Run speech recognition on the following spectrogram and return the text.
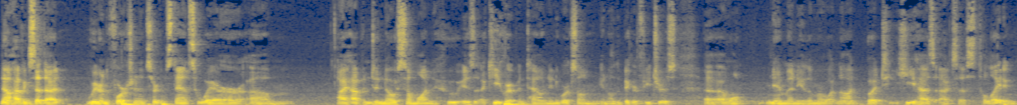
now, having said that, we were in the fortunate circumstance where um, I happen to know someone who is a key grip in town, and he works on you know the bigger features. Uh, I won't name any of them or whatnot, but he has access to lighting.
